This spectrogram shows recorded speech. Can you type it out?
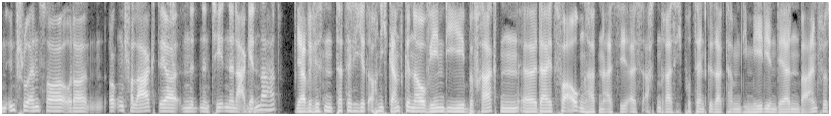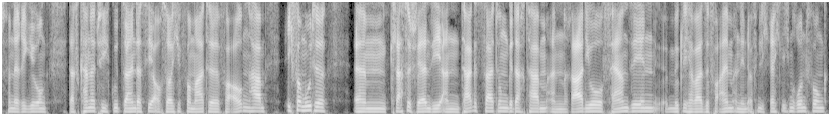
ein Influencer oder irgendein Verlag, der eine, eine, eine Agenda hat? Ja, wir wissen tatsächlich jetzt auch nicht ganz genau, wen die Befragten äh, da jetzt vor Augen hatten, als sie als 38 Prozent gesagt haben, die Medien werden beeinflusst von der Regierung. Das kann natürlich gut sein, dass sie auch solche Formate vor Augen haben. Ich vermute, ähm, klassisch werden sie an Tageszeitungen gedacht haben, an Radio, Fernsehen, möglicherweise vor allem an den öffentlich-rechtlichen Rundfunk.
